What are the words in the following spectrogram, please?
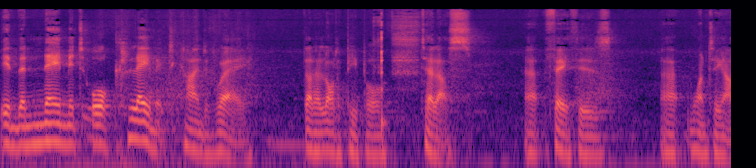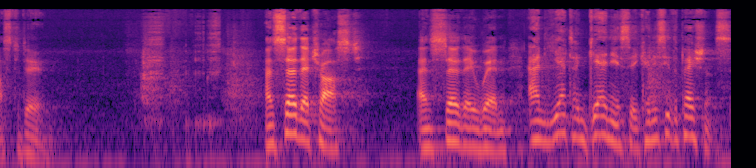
in the name it or claim it kind of way that a lot of people tell us uh, faith is uh, wanting us to do. And so they trust, and so they win. And yet again, you see, can you see the patience?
